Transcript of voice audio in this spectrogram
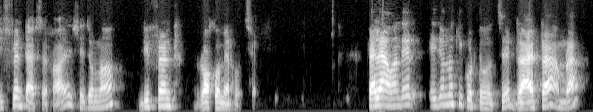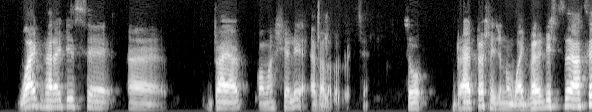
ডিফারেন্ট টাইপসের হয়, সেই জন্য ডিফারেন্ট রকমের হচ্ছে। তাহলে আমাদের এই জন্য কি করতে হচ্ছে ড্রায়ারটা আমরা wide varieties dryer commercially available রয়েছে। সো ড্রায়ারটা সেই জন্য ওয়াইড ভ্যারাইটিস আছে।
